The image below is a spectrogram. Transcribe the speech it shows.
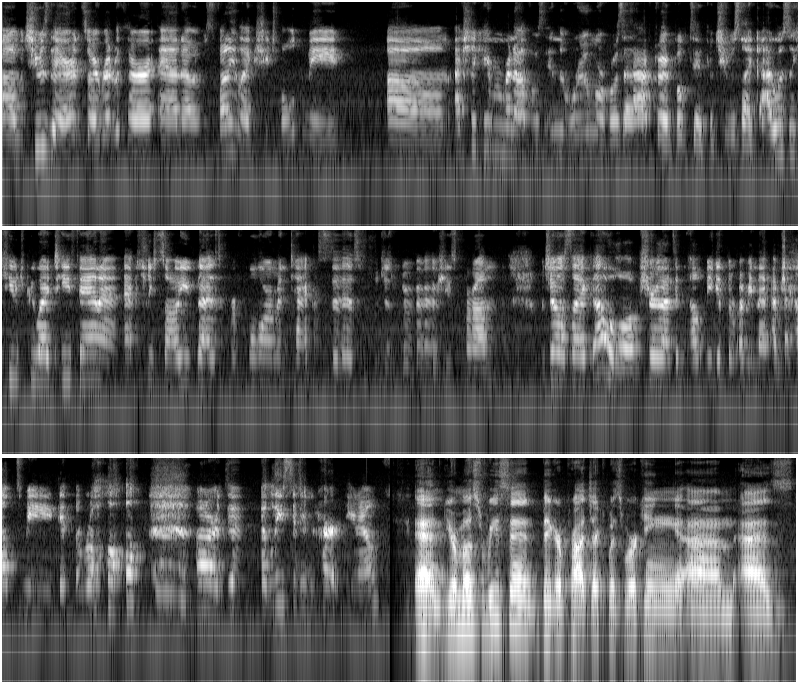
Um, but she was there, and so I read with her, and um, it was funny. Like she told me. Um, actually, I can't remember now if it was in the room or if it was after I booked it, but she was like, I was a huge PYT fan. I actually saw you guys perform in Texas, which is where she's from. Which I was like, oh, well, I'm sure that didn't help me get the. I mean, that, I'm sure helped me get the role, or did, at least it didn't hurt, you know. And your most recent bigger project was working um, as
